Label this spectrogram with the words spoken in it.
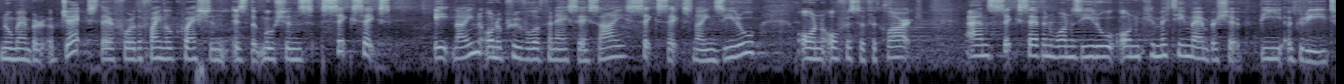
No member objects. Therefore, the final question is that motions 66 89 on approval of an SSI, 6690 on Office of the Clerk and 6710 on committee membership be agreed.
